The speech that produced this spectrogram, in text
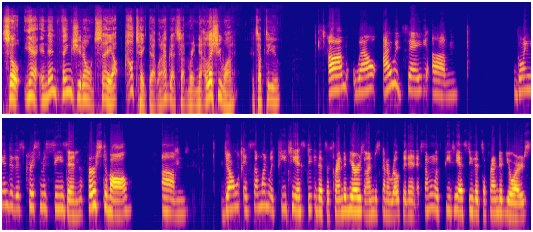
so yeah, and then things you don't say. I'll, I'll take that one. I've got something written down. Unless you want it, it's up to you. Um, well, I would say um going into this Christmas season, first of all, um don't if someone with PTSD that's a friend of yours, and I'm just gonna rope it in, if someone with PTSD that's a friend of yours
